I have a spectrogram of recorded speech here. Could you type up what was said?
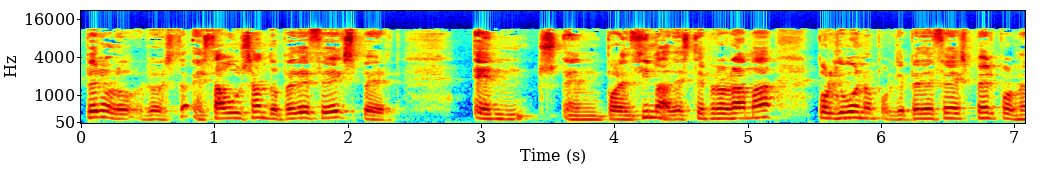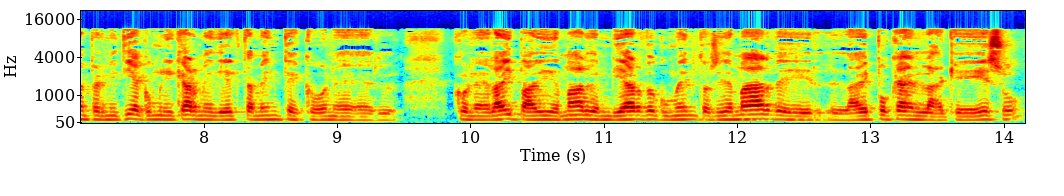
pero lo, estaba usando PDF Expert en, por encima de este programa, porque bueno, porque PDF Expert pues, me permitía comunicarme directamente con el, con el iPad y demás, de enviar documentos y demás, de la época en la que eso,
